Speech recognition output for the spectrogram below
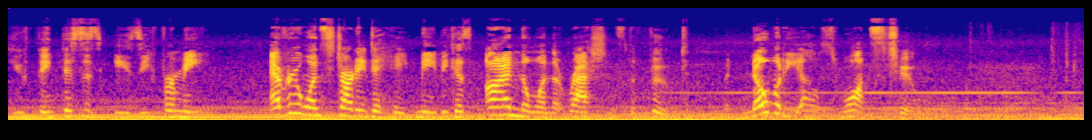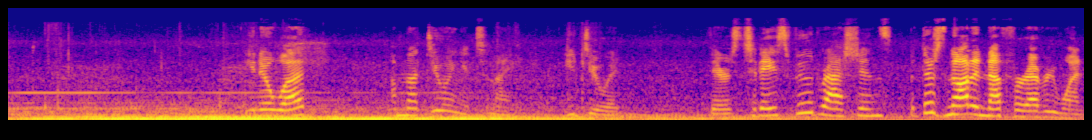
You think this is easy for me? Everyone's starting to hate me because I'm the one that rations the food, but nobody else wants to. You know what? I'm not doing it tonight. You do it. There's today's food rations, but there's not enough for everyone.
